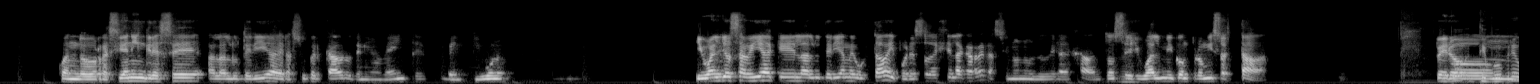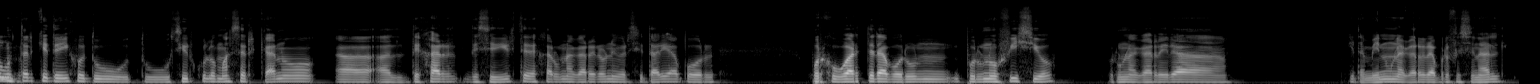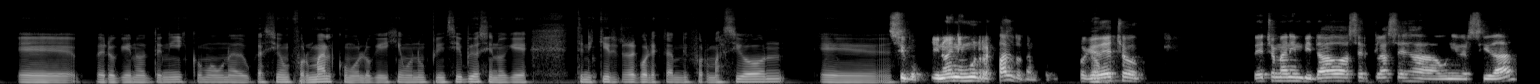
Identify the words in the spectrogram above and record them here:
cuando recién ingresé a la lutería era súper cabro, tenía 20, 21. Igual yo sabía que la lutería me gustaba y por eso dejé la carrera, si no, no lo hubiera dejado. Entonces, Mm. igual mi compromiso estaba. Pero. ¿Te puedo preguntar qué te dijo tu, tu círculo más cercano al dejar, decidirte dejar una carrera universitaria por, por jugártela por un, por un oficio, por una carrera que también una carrera profesional, eh, pero que no tenéis como una educación formal, como lo que dijimos en un principio, sino que tenéis que ir recolectando información. eh, Sí, y no hay ningún respaldo tampoco. Porque No. de hecho, de hecho me han invitado a hacer clases a universidad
